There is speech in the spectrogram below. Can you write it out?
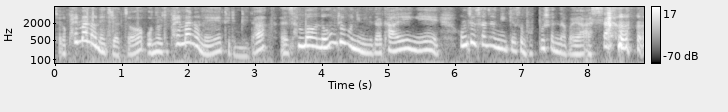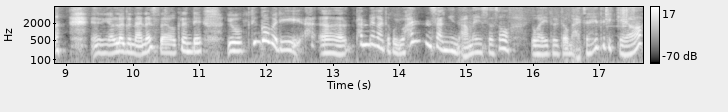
제가 8만원에 드렸죠. 오늘도 8만원에 드립니다. 3번은 홍조부님입니다. 다행히 홍조 사장님께서 못 보셨나봐요. 아싸! 연락은 안 왔어요. 그런데 요 팅거벨이 어, 판매가 되고 요 한 쌍이 남아있어서 요 아이들도 마저 해드릴게요.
